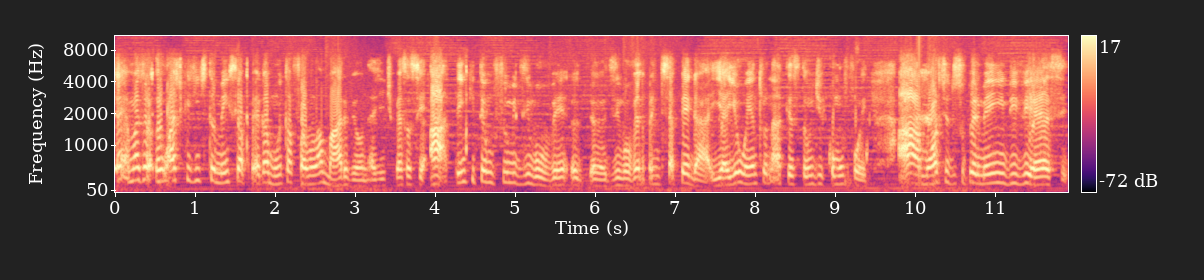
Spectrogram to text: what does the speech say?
é, mas eu, eu acho que a gente também se apega muito à Fórmula Marvel, né? A gente pensa assim, ah, tem que ter um filme desenvolvendo, desenvolvendo pra gente se apegar. E aí eu entro na questão de como foi. Ah, a morte do Superman em BVS.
